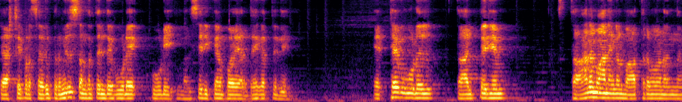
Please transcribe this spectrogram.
രാഷ്ട്രീയ പ്രസ്ഥാന ഒരു ക്രിമിനൽ സംഘത്തിന്റെ കൂടെ കൂടി മത്സരിക്കാൻ പോയ അദ്ദേഹത്തിന് ഏറ്റവും കൂടുതൽ താല്പര്യം സ്ഥാനമാനങ്ങൾ മാത്രമാണെന്ന്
